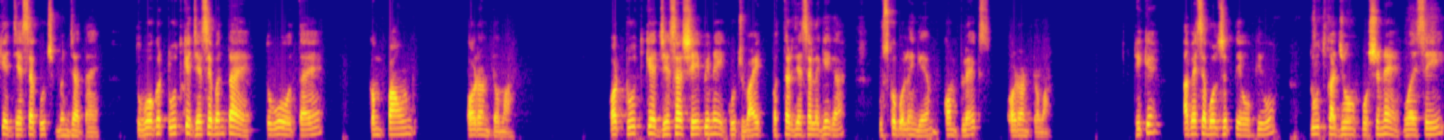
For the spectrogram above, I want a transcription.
के जैसा कुछ बन जाता है। तो वो अगर टूथ के जैसे बनता है तो वो होता है कंपाउंड ओडोंटोमा और टूथ के जैसा शेप ही नहीं, कुछ वाइट पत्थर जैसा लगेगा, उसको बोलेंगे हम कॉम्प्लेक्स ओडोंटोमा ठीक है? आप ऐसा बोल सकते हो कि वो टूथ का जो पोर्शन है, वो ऐसे ही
